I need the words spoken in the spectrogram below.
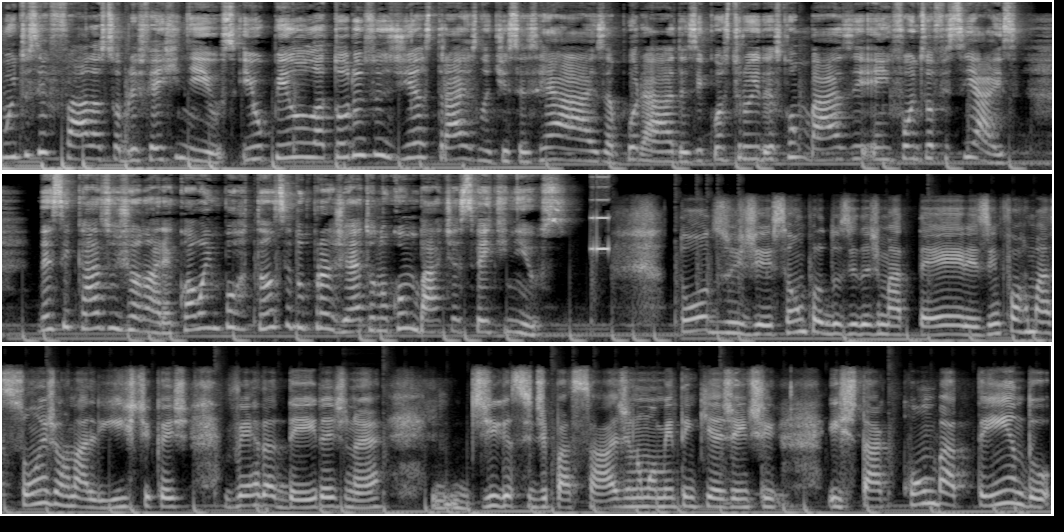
Muito se fala sobre fake news e o Pílula todos os dias traz notícias reais, apuradas e construídas com base em fontes oficiais. Nesse caso, Jonária, qual a importância do projeto no combate às fake news? Todos os dias são produzidas matérias, informações jornalísticas verdadeiras, né? Diga-se de passagem, no momento em que a gente está combatendo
